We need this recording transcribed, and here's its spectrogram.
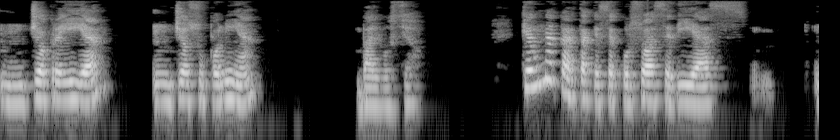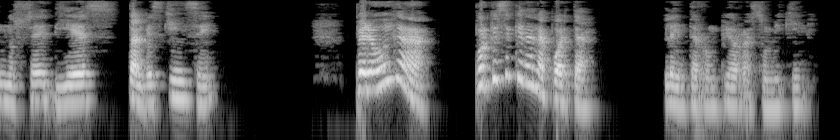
Mm, yo creía, mm, yo suponía, balbuceó, que una carta que se cursó hace días, no sé, diez, tal vez quince. Pero oiga, ¿por qué se queda en la puerta? le interrumpió Razumikine.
